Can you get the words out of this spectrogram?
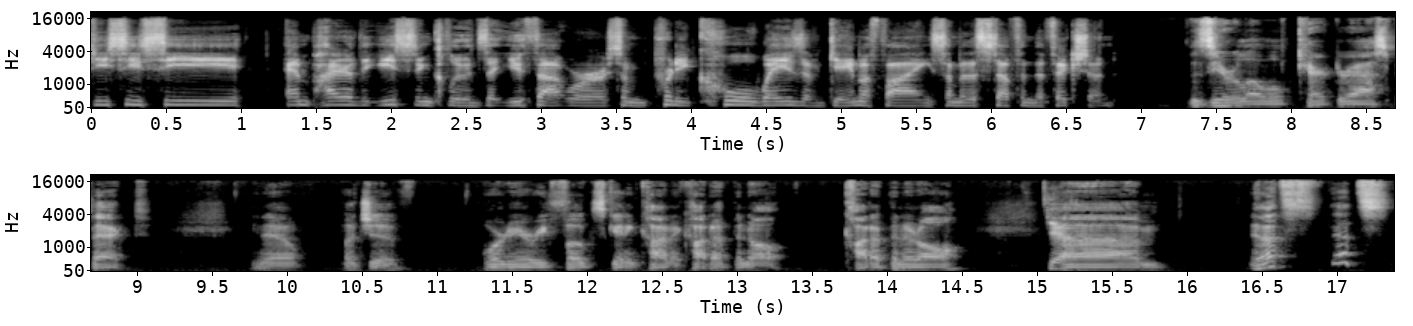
DCC Empire of the East includes that you thought were some pretty cool ways of gamifying some of the stuff in the fiction? The zero level character aspect, you know, bunch of ordinary folks getting kind of caught up in all caught up in it all. Yeah, Um, that's that's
